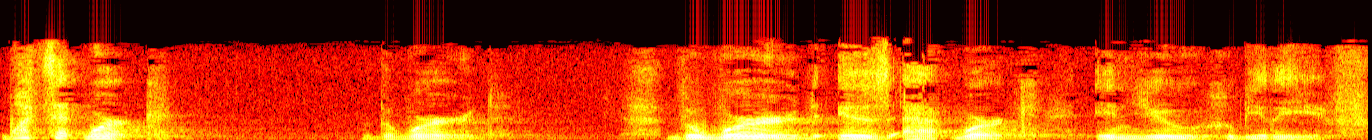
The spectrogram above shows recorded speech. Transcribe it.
what's at work? The word. The word is at work in you who believe.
